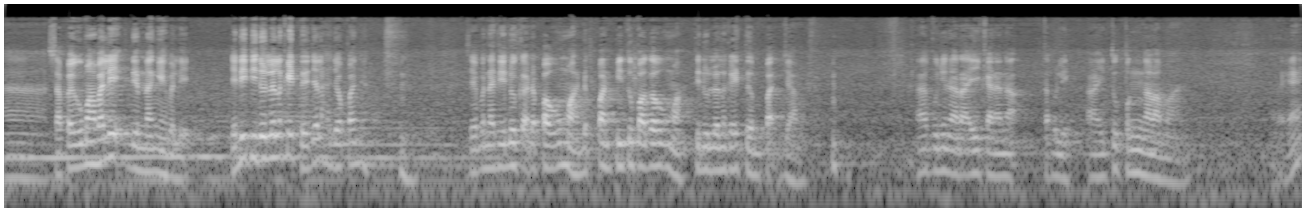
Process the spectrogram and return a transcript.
Ha, sampai rumah balik dia menangis balik. Jadi tidur dalam kereta je lah jawapannya. saya pernah tidur kat depan rumah, depan pintu pagar rumah, tidur dalam kereta 4 jam. ha, punya nak raikan anak tak boleh ha, itu pengalaman eh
